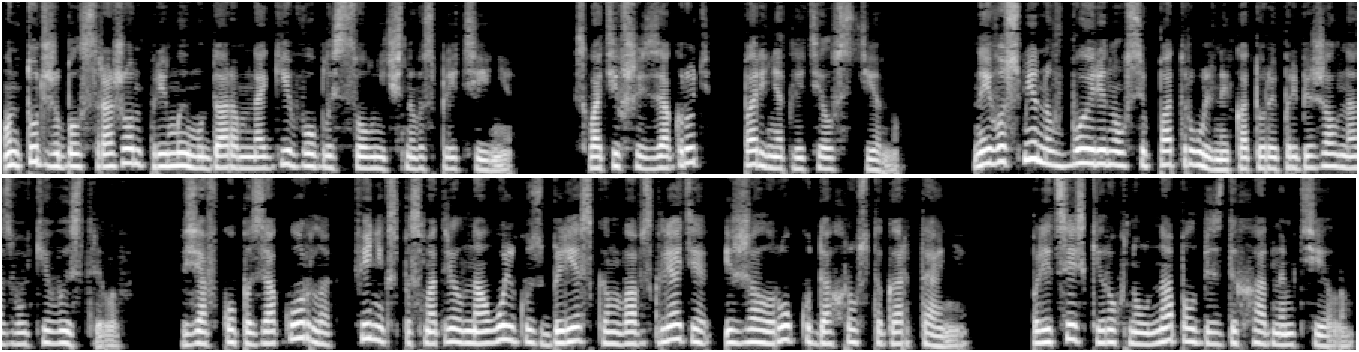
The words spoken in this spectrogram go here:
он тут же был сражен прямым ударом ноги в область солнечного сплетения. Схватившись за грудь, парень отлетел в стену. На его смену в бой ринулся патрульный, который прибежал на звуки выстрелов. Взяв копа за горло, Феникс посмотрел на Ольгу с блеском во взгляде и сжал руку до хруста гортани. Полицейский рухнул на пол бездыханным телом.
